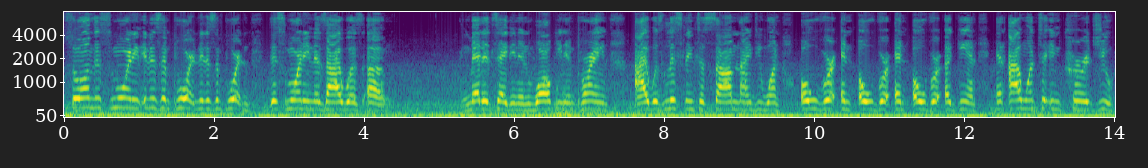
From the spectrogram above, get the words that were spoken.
So on this morning, it is important. It is important. This morning, as I was um, meditating and walking and praying, I was listening to Psalm 91 over and over and over again. And I want to encourage you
